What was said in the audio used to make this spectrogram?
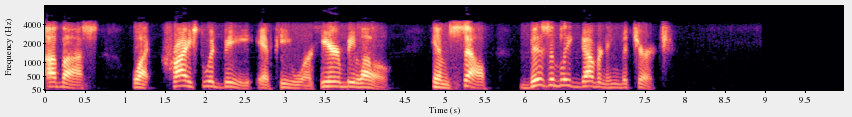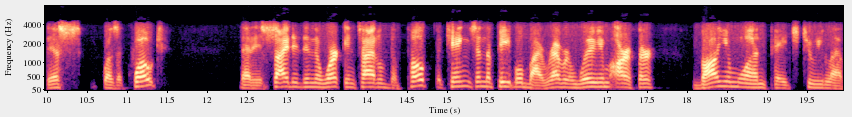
of us what Christ would be if he were here below, himself visibly governing the church. This was a quote that is cited in the work entitled The Pope, the Kings, and the People by Reverend William Arthur, Volume 1, page 211.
